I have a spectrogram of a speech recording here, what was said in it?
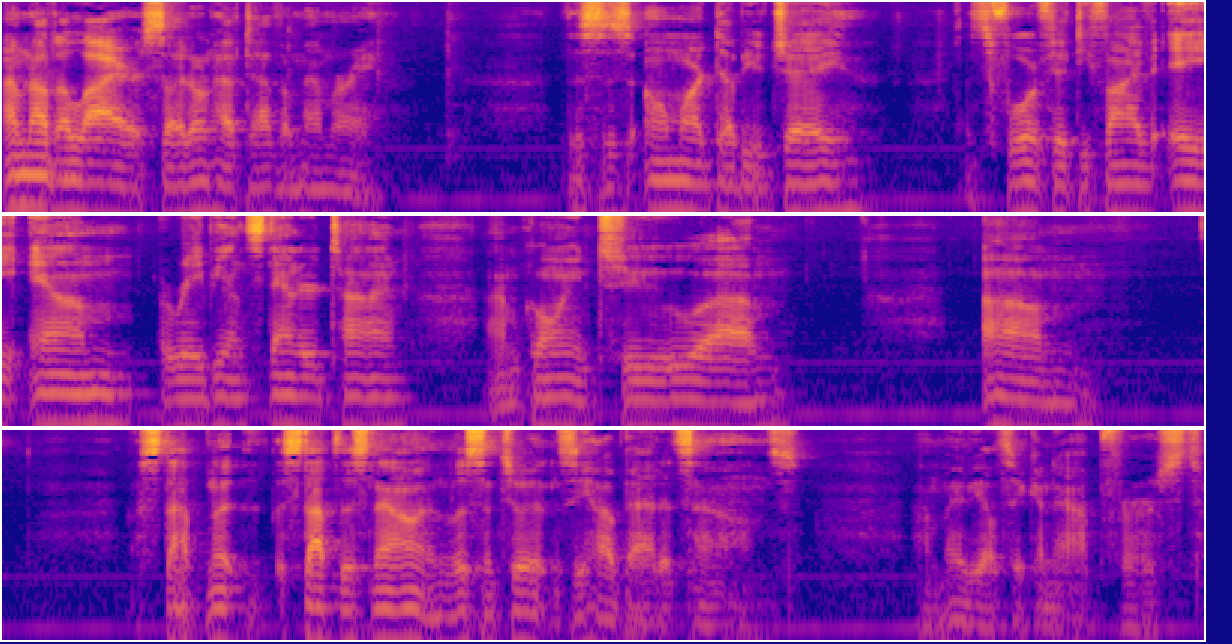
I'm not a liar, so I don't have to have a memory. This is Omar WJ. It's 4:55 a.m. Arabian Standard Time. I'm going to um, um, stop stop this now and listen to it and see how bad it sounds. Maybe I'll take a nap first.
